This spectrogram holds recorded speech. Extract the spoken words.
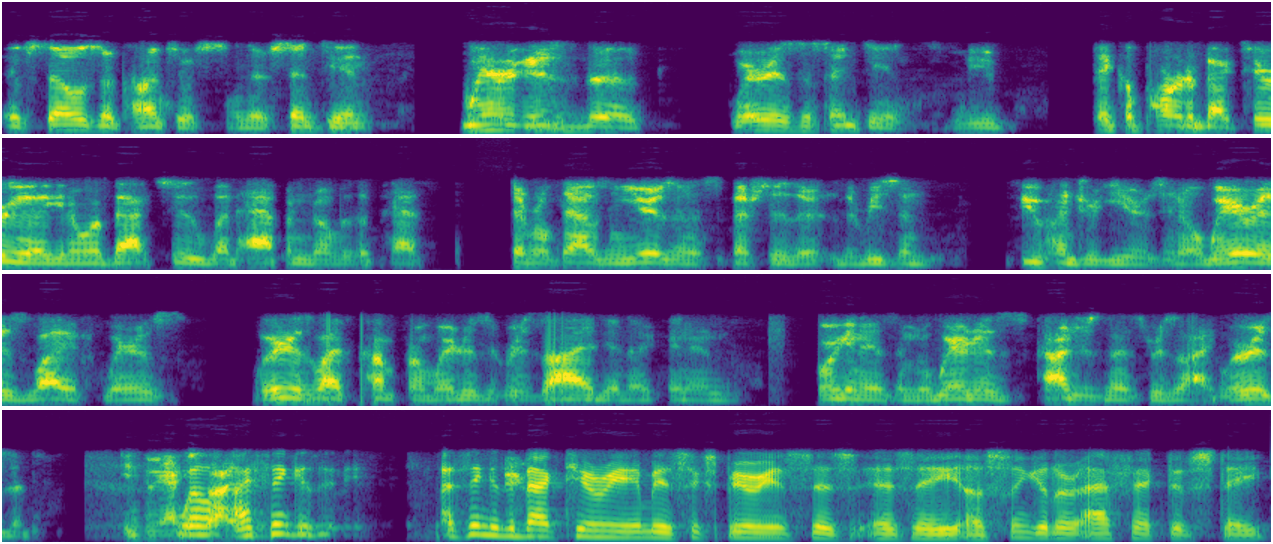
if cells are conscious and they're sentient, where is the where is the sentience? You take apart a bacteria, you know, we're back to what happened over the past several thousand years, and especially the the recent few hundred years. You know, where is life? Where is where does life come from? Where does it reside in a in an organism? Where does consciousness reside? Where is it? well, I think it, I think of the bacterium is experienced as as a, a singular affective state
